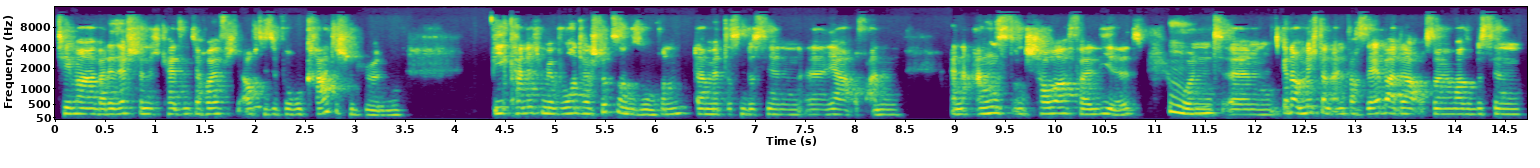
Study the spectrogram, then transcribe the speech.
Thema bei der Selbstständigkeit sind ja häufig auch diese bürokratischen Hürden wie kann ich mir wo Unterstützung suchen, damit das ein bisschen äh, ja auch an, an Angst und Schauer verliert. Mhm. Und ähm, genau, mich dann einfach selber da auch, sagen wir mal, so ein bisschen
